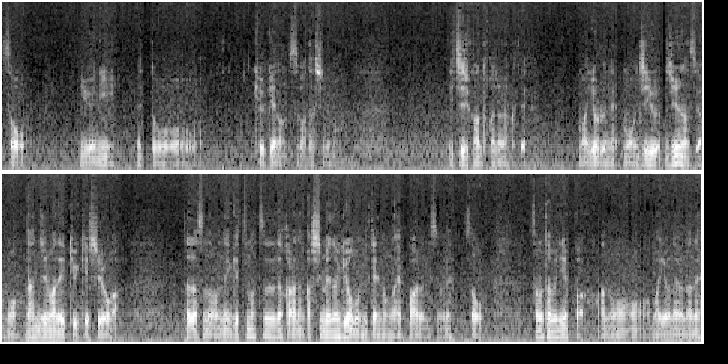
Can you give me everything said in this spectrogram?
そう。ゆえに、えっと、休憩なんです、私今。1時間とかじゃなくて、まあ夜ね、もう自由、自由なんですよ。もう何時まで休憩しようが。ただそのね、月末だからなんか締めの業務みたいなのがやっぱあるんですよね。そう。そのためにやっぱ、あのーまあ夜な夜なね、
